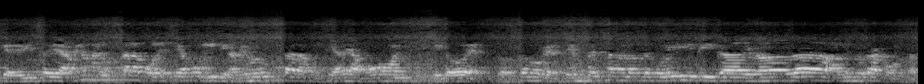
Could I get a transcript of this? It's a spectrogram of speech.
que dice, a mí no me gusta la poesía política, a mí me gusta la poesía de amor y todo esto. Como que siempre están hablando de política y bla, bla, bla, hablan de otra cosa.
